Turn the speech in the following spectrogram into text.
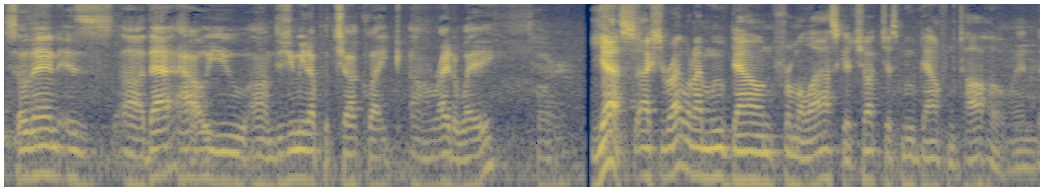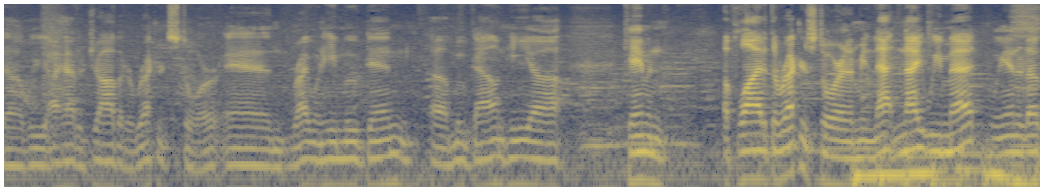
So then is uh, that how you um, did you meet up with Chuck like uh, right away? Or Yes, actually, right when I moved down from Alaska, Chuck just moved down from Tahoe, and uh, we I had a job at a record store, and right when he moved in, uh, moved down, he uh, came and applied at the record store, and I mean that night we met, we ended up.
